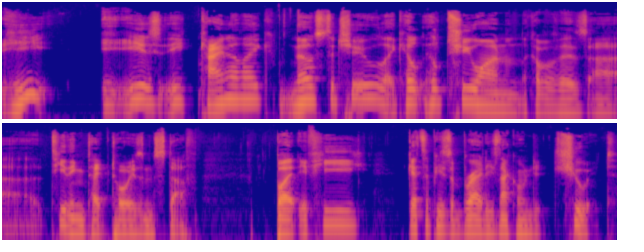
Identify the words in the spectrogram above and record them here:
he he is he kind of like knows to chew. Like he'll he'll chew on a couple of his uh, teething type toys and stuff. But if he gets a piece of bread, he's not going to chew it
